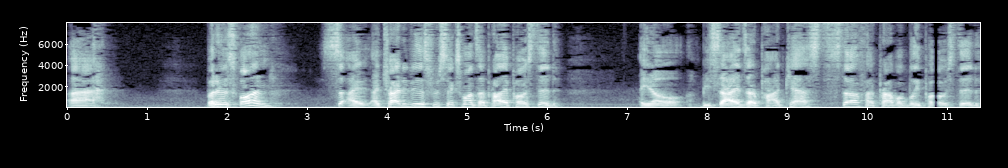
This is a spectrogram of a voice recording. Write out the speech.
uh, but it was fun. So I I tried to do this for six months. I probably posted, you know, besides our podcast stuff, I probably posted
